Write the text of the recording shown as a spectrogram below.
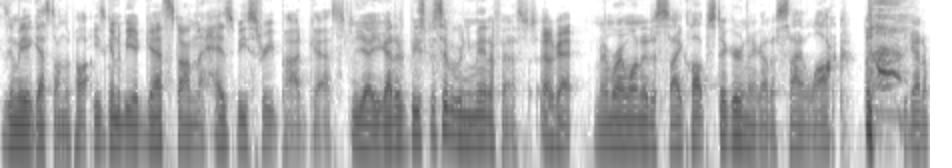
he's gonna be a guest on the pod. He's going to be a guest on the Hesby Street podcast. Yeah, you got to be specific when you manifest. Okay. Remember, I wanted a Cyclops sticker and I got a Psylocke. You got to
